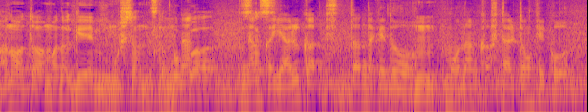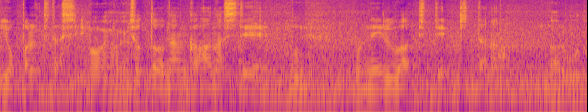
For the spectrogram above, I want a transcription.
あの後はまだゲームもしたんですか？僕はななんかやるかっつったんだけど、ん。もうなんか2人とも結構酔っ払ってたし、はいはい。ちょっとなんか話してうん。もう寝るわって言って切ったな、なるほど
